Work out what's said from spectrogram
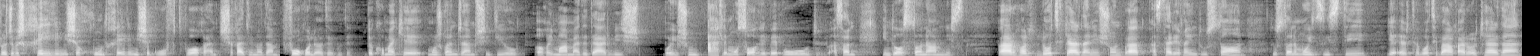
راجبش خیلی میشه خوند خیلی میشه گفت. واقعا چقدر این آدم فوقالعاده بوده. به کمک مژگان جمشیدی و آقای محمد درویش با ایشون اهل مصاحبه بود. اصلا این داستانه هم نیست. به هر حال لطف کردن ایشون و از طریق این دوستان دوستان محیط زیستی یه ارتباطی برقرار کردن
